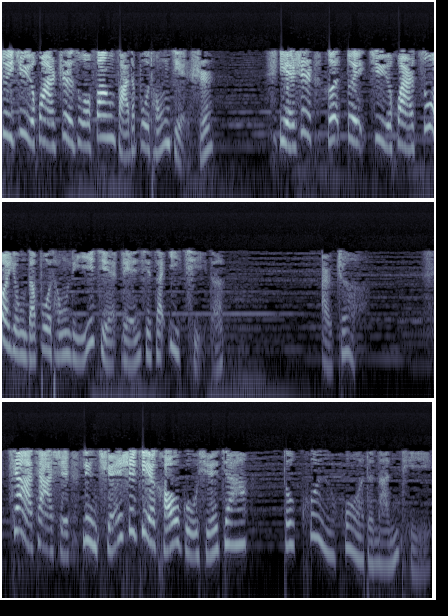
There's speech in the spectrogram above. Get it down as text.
对巨画制作方法的不同解释，也是和对巨画作用的不同理解联系在一起的，而这恰恰是令全世界考古学家都困惑的难题。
